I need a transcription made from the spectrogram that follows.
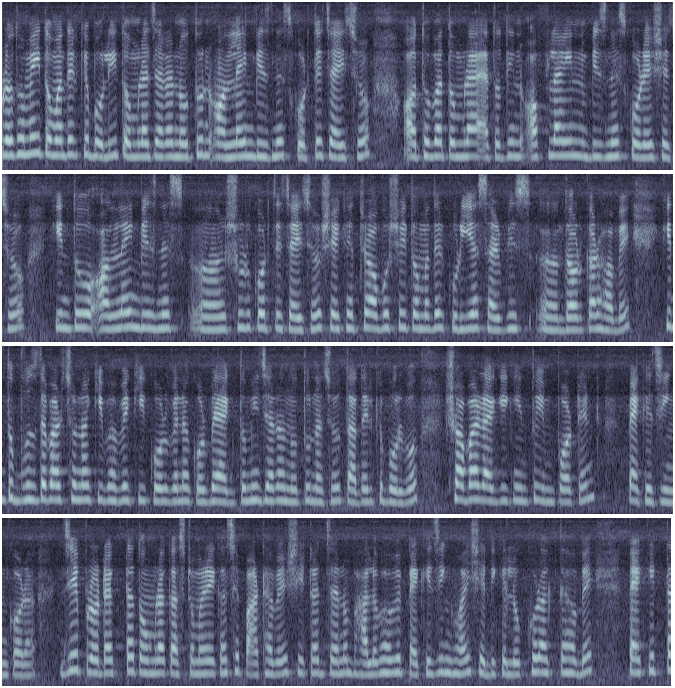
প্রথমেই তোমাদেরকে বলি, তোমরা যারা নতুন অনলাইন বিজনেস করতে চাইছো, অথবা তোমরা এতদিন অফলাইন বিজনেস করে এসেছ, কিন্তু অনলাইন বিজনেস শুরু করতে চাইছো, সেক্ষেত্রে অবশ্যই তোমাদের কুরিয়ার সার্ভিস দরকার হবে। কিন্তু বুঝতে পারছ না কীভাবে কি করবে না করবে, একদমই যারা নতুন আছো তাদেরকে বলব, সবার আগে কিন্তু ইম্পর্টেন্ট প্যাকেজিং করা। যে প্রোডাক্টটা তোমরা কাস্টমারের কাছে পাঠাবে, সেটার যেন ভালোভাবে প্যাকেজিং হয়, সেদিকে লক্ষ্য রাখতে হবে। প্যাকেটটা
